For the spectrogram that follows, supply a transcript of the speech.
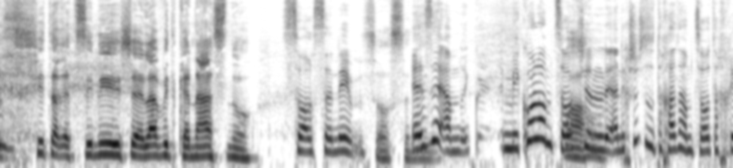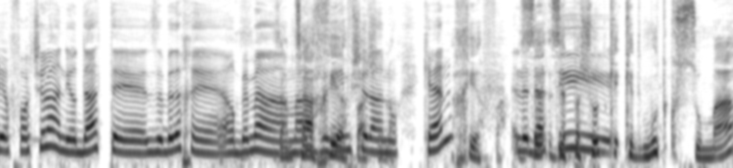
לשיט הרציני שאליו התכנסנו. לסוהרסנים. סורסנים. איזה, אמ- מכל ההמצאות וואו. של, אני חושבת שזאת אחת ההמצאות הכי יפות שלה, אני יודעת, אה, זה בטח אה, הרבה ההמצאה הכי מהמאזינים יפה שלנו. כן? הכי יפה. לדעתי- זה, זה פשוט כ- כדמות קסומה.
